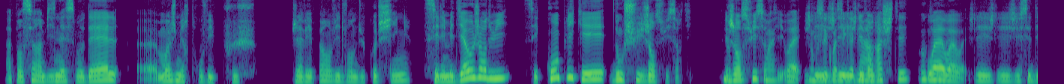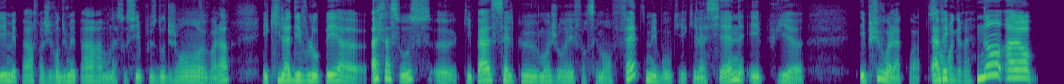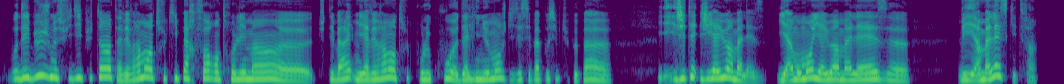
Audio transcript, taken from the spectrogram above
à penser à un business model. Euh, moi, je m'y retrouvais plus. J'avais pas envie de vendre du coaching. C'est les médias aujourd'hui, c'est compliqué, donc je suis, j'en suis sortie. J'en suis sortie. Ouais. donc c'est quoi C'est quelqu'un racheté Ouais, ouais, ouais. J'ai cédé mes parts. Enfin, j'ai vendu mes parts à mon associé, plus d'autres gens, euh, voilà, et qu'il a développé euh, à sa sauce, qui est pas celle que moi j'aurais forcément faite, mais bon, qui est, qui est la sienne. Et puis et puis voilà quoi. Sans Avec... regret. Non, alors au début, je me suis dit putain, t'avais vraiment un truc hyper fort entre les mains, euh, tu t'es barré. Mais il y avait vraiment un truc pour le coup euh, d'alignement. Je disais c'est pas possible, tu peux pas. Euh. J'étais, il y a eu un malaise. Il y a un moment, il y a eu un malaise, mais un malaise qui est, enfin,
